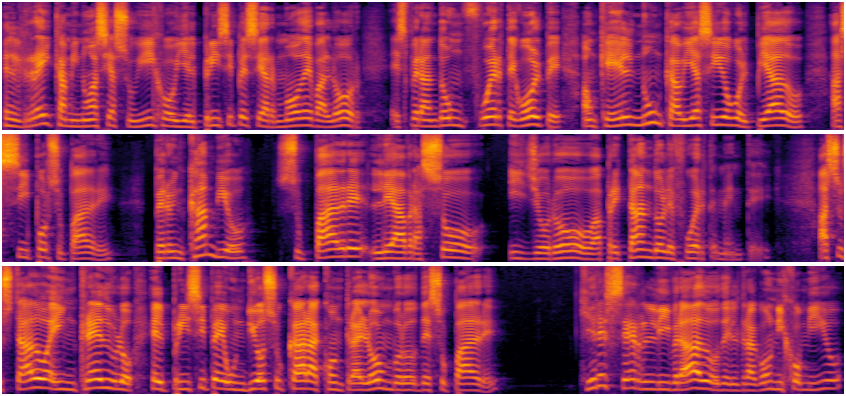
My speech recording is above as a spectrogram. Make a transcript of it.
El rey caminó hacia su hijo y el príncipe se armó de valor, esperando un fuerte golpe, aunque él nunca había sido golpeado así por su padre. Pero en cambio, su padre le abrazó y lloró, apretándole fuertemente. Asustado e incrédulo, el príncipe hundió su cara contra el hombro de su padre. ¿Quieres ser librado del dragón, hijo mío?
